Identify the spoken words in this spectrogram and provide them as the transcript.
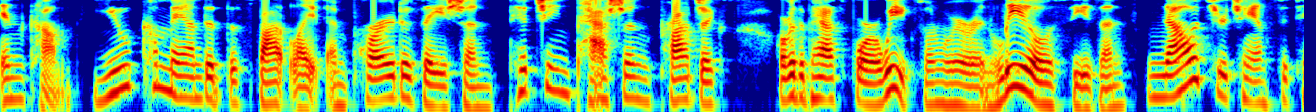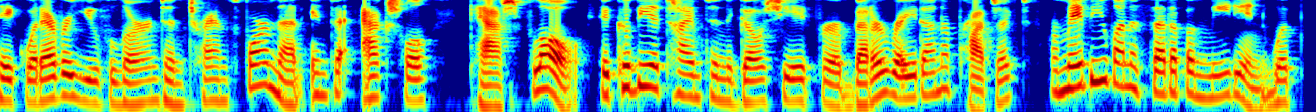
income. You commanded the spotlight and prioritization, pitching passion projects over the past four weeks when we were in Leo season. Now it's your chance to take whatever you've learned and transform that into actual cash flow. It could be a time to negotiate for a better rate on a project, or maybe you want to set up a meeting with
